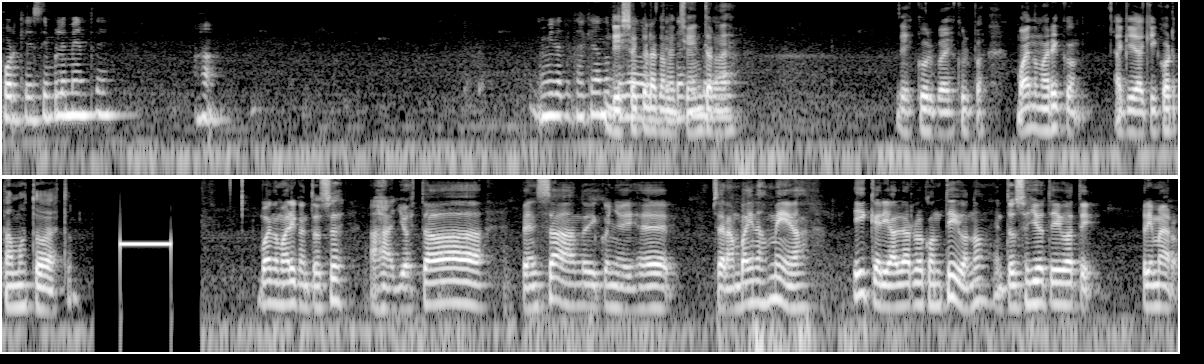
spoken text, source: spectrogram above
porque simplemente... Ajá. Mira, te estás quedando Dice pegado, que la conexión a internet. Disculpa, disculpa. Bueno, marico, aquí, aquí cortamos todo esto. Bueno, marico, entonces, ajá, yo estaba pensando y coño dije, serán vainas mías y quería hablarlo contigo, ¿no? Entonces yo te digo a ti, primero,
